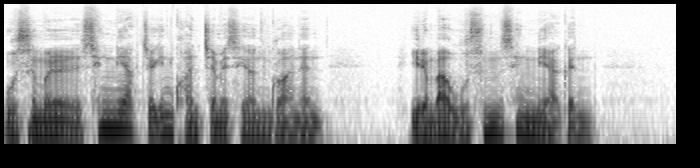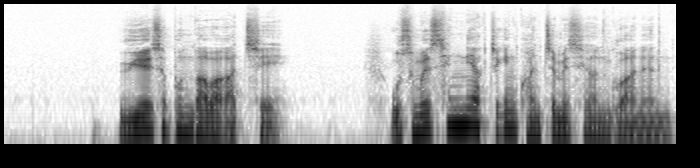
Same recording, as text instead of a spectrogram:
웃음을 생리학적인 관점에서 연구하는 이른바 웃음 생리학은 위에서 본 바와 같이 웃음을 생리학적인 관점에서 연구하는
